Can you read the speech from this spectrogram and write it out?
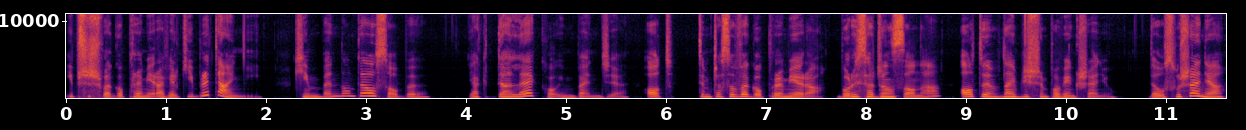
i przyszłego premiera Wielkiej Brytanii. Kim będą te osoby? Jak daleko im będzie od tymczasowego premiera Borysa Johnsona? O tym w najbliższym powiększeniu. Do usłyszenia!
